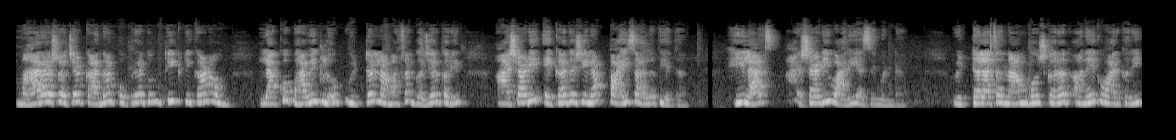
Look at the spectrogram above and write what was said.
महाराष्ट्राच्या कानाकोपऱ्यातून ठिकठिकाणाहून लाखो भाविक लोक विठ्ठल नामाचा गजर करीत आषाढी एकादशीला पायी चालत येतात. हिलाच आषाढी वारी असे म्हणतात. विठ्ठलाचा नामघोष करत अनेक वारकरी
